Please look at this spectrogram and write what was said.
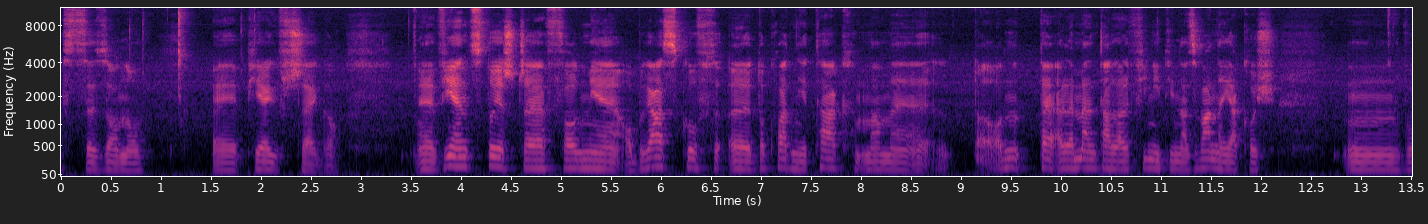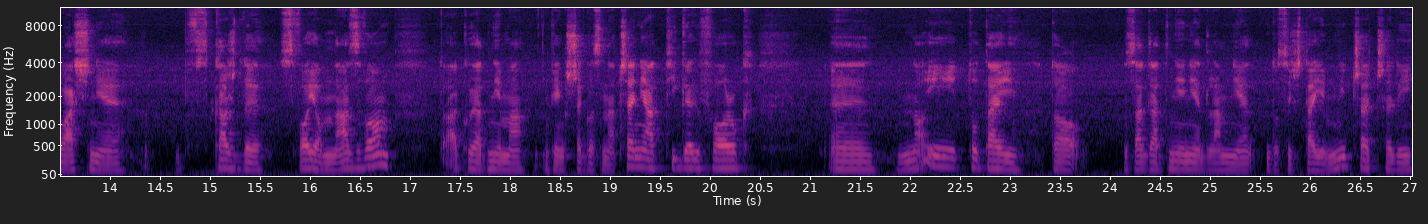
z sezonu e, pierwszego. E, Więc tu jeszcze w formie obrazków, e, dokładnie tak, mamy to, te Elemental Affinity nazwane jakoś mm, właśnie każdy swoją nazwą. To akurat nie ma większego znaczenia. Tiger Fork. No i tutaj to zagadnienie dla mnie dosyć tajemnicze, czyli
